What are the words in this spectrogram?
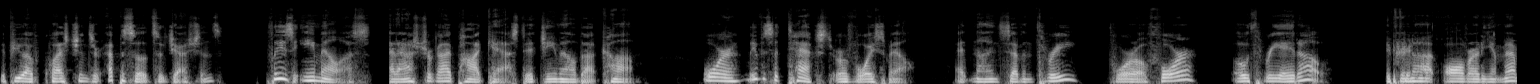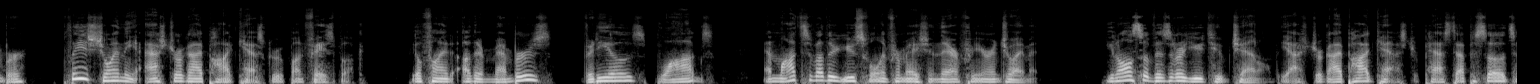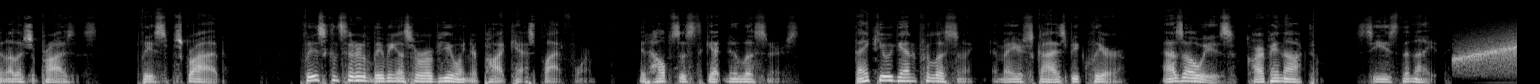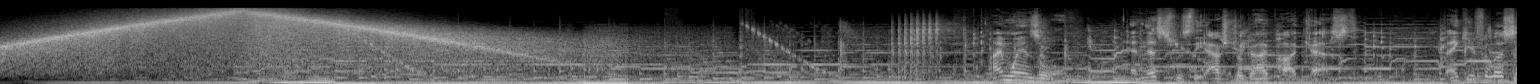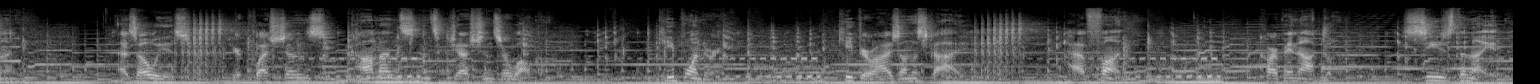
If you have questions or episode suggestions, please email us at astroguypodcast at gmail.com or leave us a text or a voicemail at 973 404 0380. If you're not already a member, please join the Astro Guy podcast group on Facebook. You'll find other members, videos, blogs, and lots of other useful information there for your enjoyment. You can also visit our YouTube channel, the Astro Guy Podcast, for past episodes and other surprises. Please subscribe. Please consider leaving us a review on your podcast platform. It helps us to get new listeners. Thank you again for listening, and may your skies be clear. As always, Carpe Noctem, seize the night. I'm Wayne Zuhl, and this was the Astro Guy Podcast. Thank you for listening. As always, your questions, comments, and suggestions are welcome. Keep wondering. Keep your eyes on the sky have fun. Carpe Noctem. Seize the night.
